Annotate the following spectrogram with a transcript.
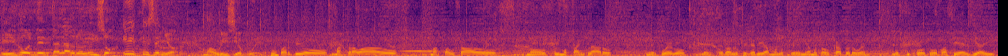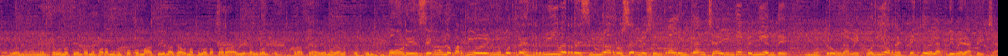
El gol del taladro lo hizo este señor, Mauricio Cuero. Un partido más trabado, más pausado, no fuimos tan claros en el juego, era lo que queríamos, lo que veníamos a buscar, pero bueno, el equipo tuvo paciencia y bueno, en el segundo tiempo mejoramos un poco más y gracias a una pelota parada llega el gol, gracias a Dios nos da los tres puntos. Por el segundo partido del grupo 3, River recibió a Rosario Central en cancha de Independiente y mostró una mejoría respecto de la primera fecha.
